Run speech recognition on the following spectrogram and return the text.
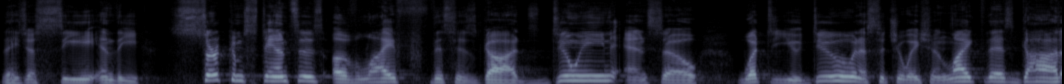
They just see in the circumstances of life, this is God's doing, and so what do you do in a situation like this? God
